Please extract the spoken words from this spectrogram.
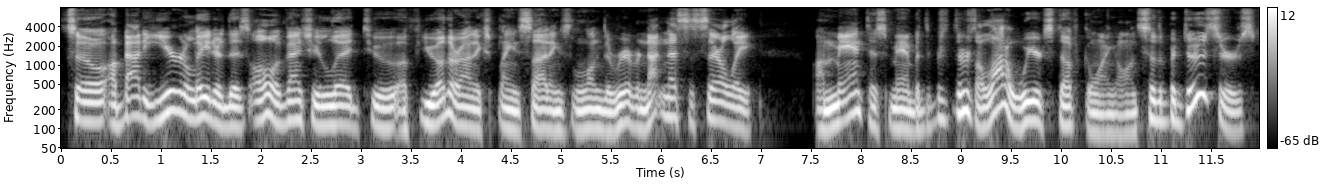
So about a year later, this all eventually led to a few other unexplained sightings along the river. Not necessarily a mantis man, but there was a lot of weird stuff going on. So the producers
